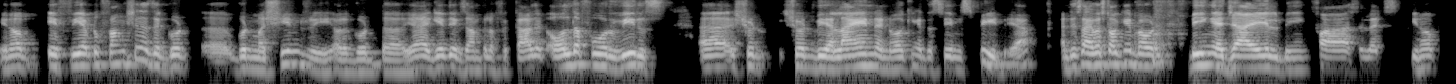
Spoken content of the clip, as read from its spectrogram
you know if we have to function as a good uh, good machinery or a good uh, yeah i gave the example of a car that all the four wheels uh, should should be aligned and working at the same speed yeah? And this i was talking about being agile being fast let's you know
